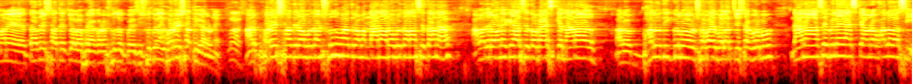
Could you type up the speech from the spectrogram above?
মানে তাদের সাথে চলাফেরা করার সুযোগ পেয়েছি শুধু এই ভোরের সাথে কারণে। আর ভোরের সাথের অবদান শুধুমাত্র আমার নানার অবদান আছে তা না আমাদের অনেকে আছে তবে আজকে নানা আর ভালো দিকগুলো সবাই বলার চেষ্টা করব। নানা আছে বলে আজকে আমরা ভালো আছি।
